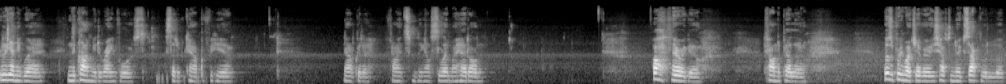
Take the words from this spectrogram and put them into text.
really anywhere in the Clamyida rainforest. Set up camp over here. Now I've got to find something else to lay my head on. Oh, there we go. Found a pillow. Those are pretty much everywhere. You have to know exactly where to look.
